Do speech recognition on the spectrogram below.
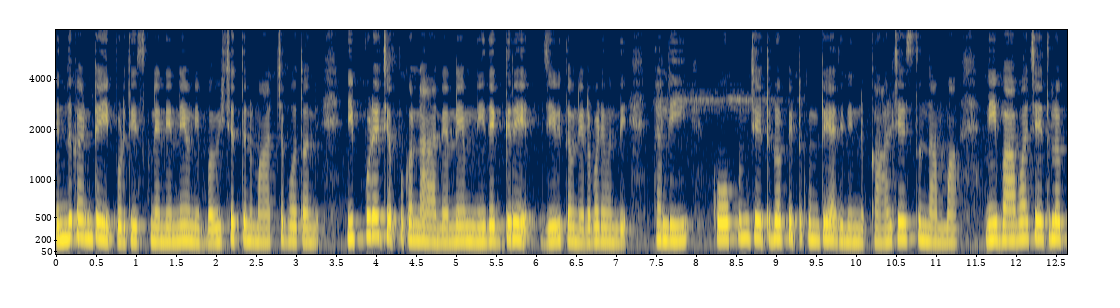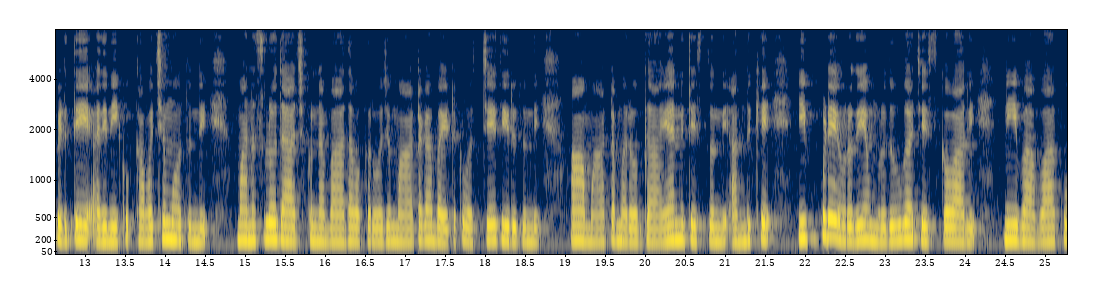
ఎందుకంటే ఇప్పుడు తీసుకునే నిర్ణయం నీ భవిష్యత్తును మార్చబోతోంది. ఇప్పుడే చెప్పుకున్న ఆ నిర్ణయం నీ దగ్గరే జీవితం నిలబడి ఉంది. తల్లి కోపం చేతిలో పెట్టుకుంటే అది నిన్ను కాల్ చేస్తుందమ్మా నీ బాబా చేతిలో పెడితే అది నీకు కవచం అవుతుంది. మనసులో దాచుకున్న బాధ ఒకరోజు మాటగా బయటకు వచ్చే తీరుతుంది. ఆ మాట మరో గాయాన్ని తెస్తుంది. అందుకే ఇప్పుడే హృదయం మృదువుగా చేసుకోవాలి. నీ బాబాకు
